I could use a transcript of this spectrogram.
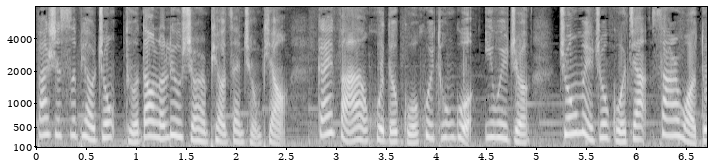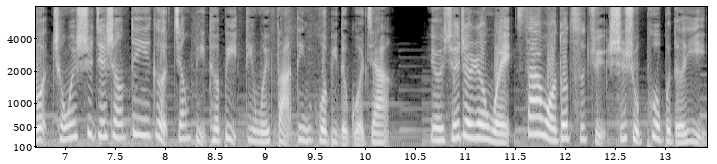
八十四票中得到了六十二票赞成票。该法案获得国会通过，意味着中美洲国家萨尔瓦多成为世界上第一个将比特币定为法定货币的国家。有学者认为，萨尔瓦多此举实属迫不得已。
